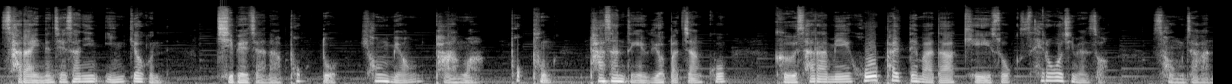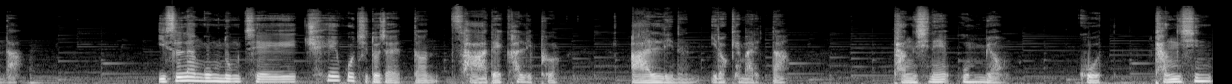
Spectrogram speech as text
살아있는 재산인 인격은 지배자나 폭도, 혁명, 방화, 폭풍, 파산 등에 위협받지 않고 그 사람이 호흡할 때마다 계속 새로워지면서 성장한다. 이슬람 공동체의 최고 지도자였던 4대 칼리프 알리는 이렇게 말했다. 당신의 운명, 곧 당신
